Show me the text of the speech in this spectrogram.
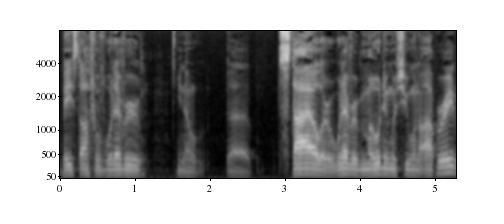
based off of whatever you know uh, style or whatever mode in which you want to operate.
